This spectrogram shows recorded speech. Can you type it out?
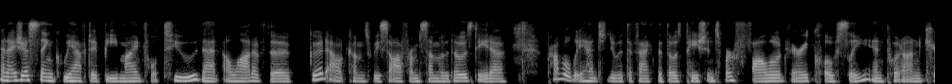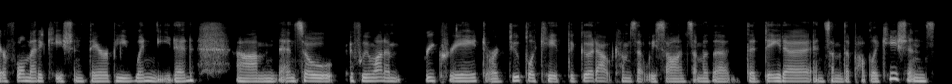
And i just think we have to be mindful too that a lot of the good outcomes we saw from some of those data probably had to do with the fact that those patients were followed very closely and put on careful medication therapy when needed. Um, and so if we want to recreate or duplicate the good outcomes that we saw in some of the, the data and some of the publications,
